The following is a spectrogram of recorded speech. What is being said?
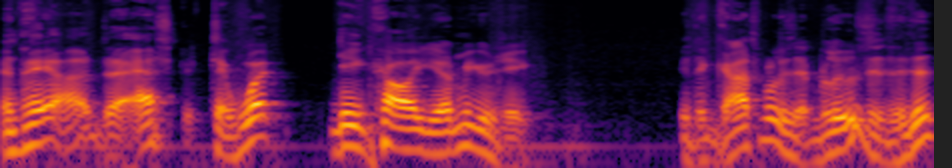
And they asked, say, what do you call your music? Is it gospel? Is it blues? Is it,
